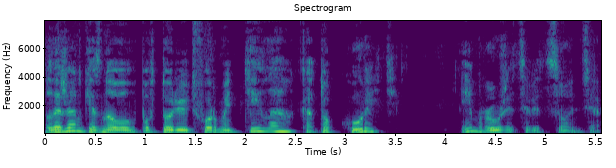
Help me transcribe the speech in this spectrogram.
Лежанки знову повторюють форми тіла, като курить і мружиться від сонця.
